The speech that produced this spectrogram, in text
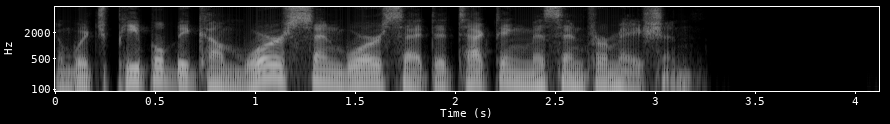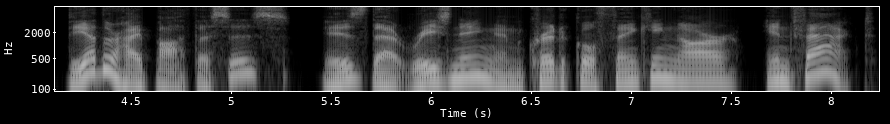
in which people become worse and worse at detecting misinformation. The other hypothesis is that reasoning and critical thinking are, in fact,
